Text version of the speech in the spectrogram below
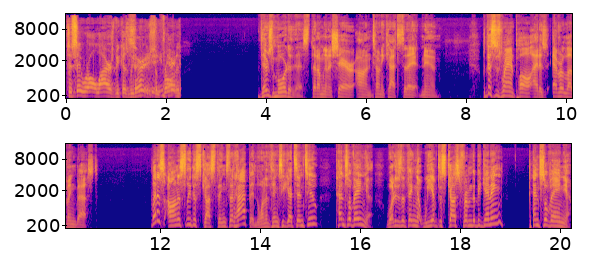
to say we're all liars because we Sir, some fraud. There's more to this that I'm going to share on Tony Katz today at noon. But this is Rand Paul at his ever loving best let us honestly discuss things that happened. One of the things he gets into Pennsylvania. What is the thing that we have discussed from the beginning? Pennsylvania.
